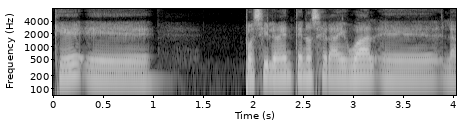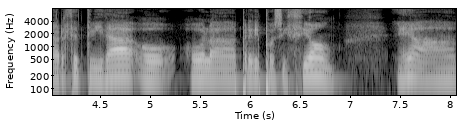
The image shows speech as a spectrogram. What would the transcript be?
que posiblemente no será igual eh, la receptividad o, la predisposición eh, a,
